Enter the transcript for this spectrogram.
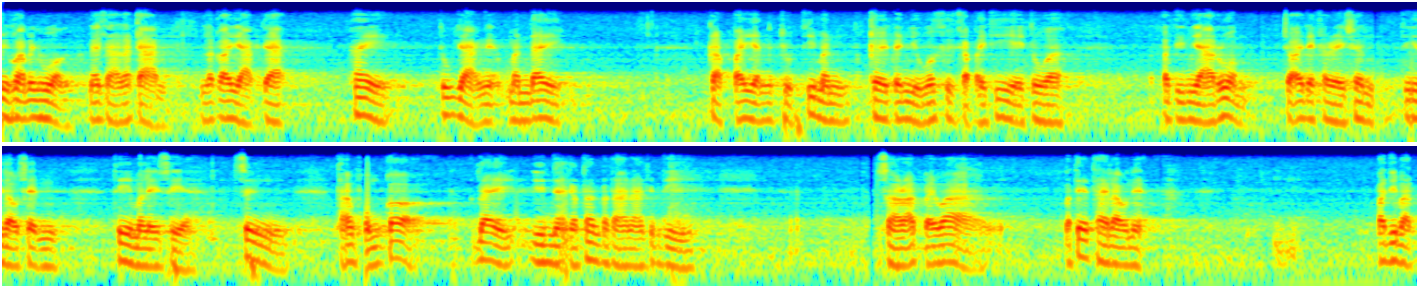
มีความเป็นห่วงในสถานการณ์ แล้วก็อยากจะให้ทุกอย่างเนี่ยมันได้กลับไปยังจุดที่มันเคยเป็นอยู่ก็คือกลับไปที่ไอตัวปฏิญญาร่วม Joint Declaration ที่เราเซ็นที่มาเลเซีย ซึ่งทางผมก็ได้ยืนยันกับท่านประธานาธิบดีสหรัฐไปว่าประเทศไทยเราเนี่ย ปฏิบัติ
